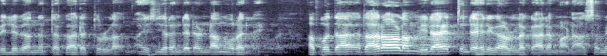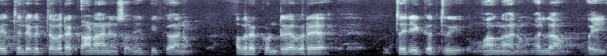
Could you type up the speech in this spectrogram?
വലിയ അന്നത്തെ കാലത്തുള്ള ഐശ്വരന്റെ രണ്ടാം നൂറല്ലേ? അപ്പോൾ ധാരാളം വിലായത്തിന്റെ ഹരികളുള്ള കാലമാണ്. ആ സമയത്തിന്റെ അവരെ കാണാനും സമീപിക്കാനും അവരെ കൊണ്ട് അവരെ തരീക്കത്ത് വാങ്ങാനും എല്ലാം പോയി.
